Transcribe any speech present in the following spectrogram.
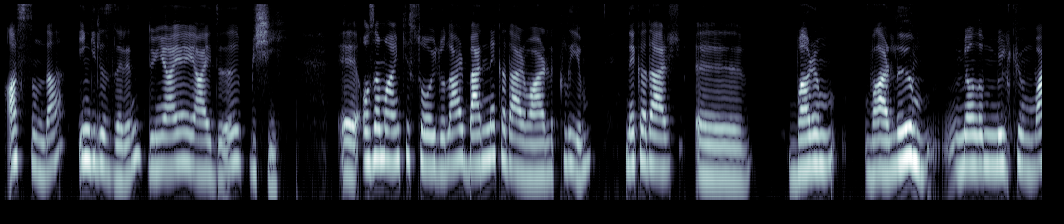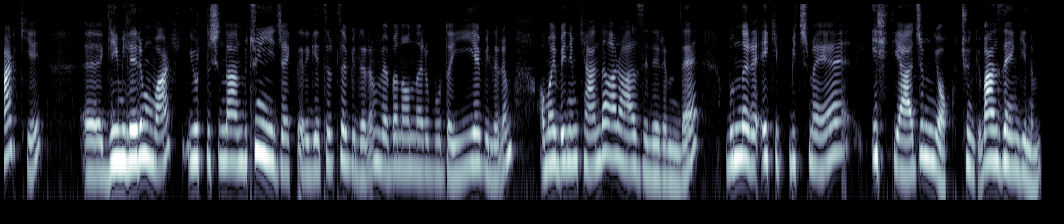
aslında İngilizlerin dünyaya yaydığı bir şey. Ee, o zamanki soylular ben ne kadar varlıklıyım, ne kadar e, varım, varlığım, malım, mülküm var ki e, gemilerim var. Yurt dışından bütün yiyecekleri getirtebilirim ve ben onları burada yiyebilirim. Ama benim kendi arazilerimde bunları ekip biçmeye ihtiyacım yok. Çünkü ben zenginim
